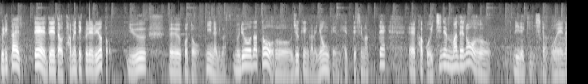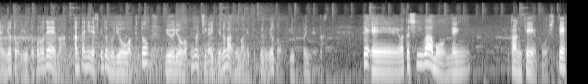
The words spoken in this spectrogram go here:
振り返ってデータを貯めてくれるよということになります。無料だと10件から4件に減ってしまって、過去1年までの履歴しか追えないよというところで、まあ、簡単にですけど、無料枠と有料枠の違いというのが生まれてくるよということになります。で、えー、私はもう年間契約をして、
